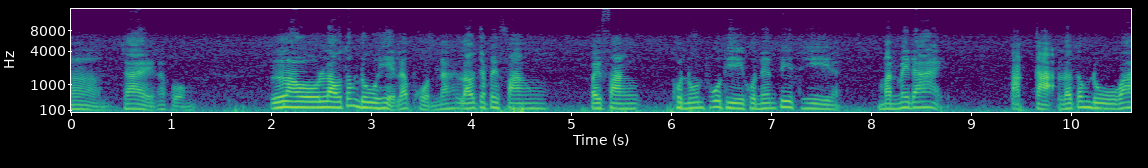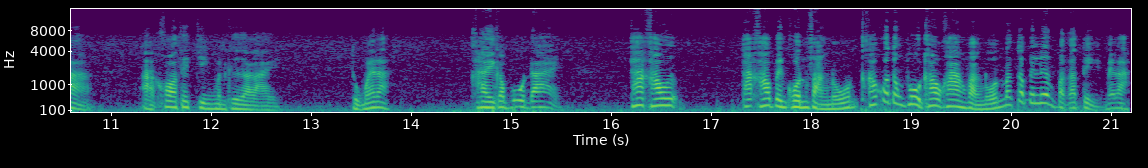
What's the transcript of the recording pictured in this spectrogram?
อ่าใช่ครับผม เราเราต้องดูเหตุและผลนะ เราจะไปฟังไปฟังคนนู้นพูดทีคนนี้พี่ทีเนี่ย มันไม่ได้ ตักกะเราต้องดูว่า อ่าข้อเท็จจริงมันคืออะไร ถูกไหมล่ะ ใครก็พูดได้ ถ้าเขา ถ้าเขาเป็นคนฝั่งนู้นเขาก็ต้องพูดเข้าข้างฝั่งนู้น มันก็เป็นเรื่องปกติไหมล่ะ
